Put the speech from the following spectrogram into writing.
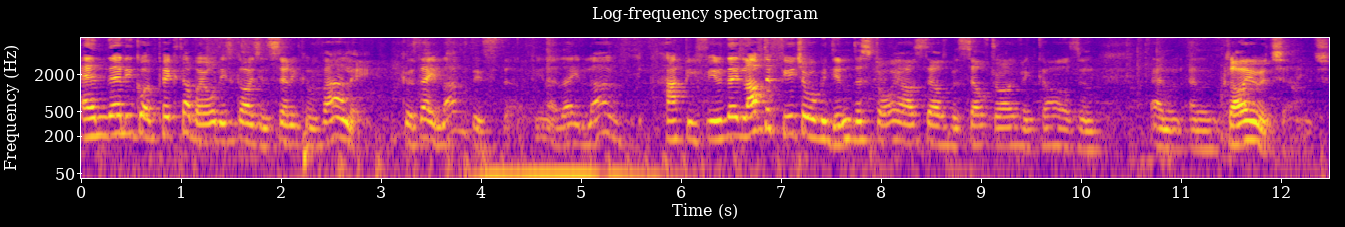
And then it got picked up by all these guys in Silicon Valley because they love this stuff. You know, they love happy future. They love the future where we didn't destroy ourselves with self-driving cars and and and climate change.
